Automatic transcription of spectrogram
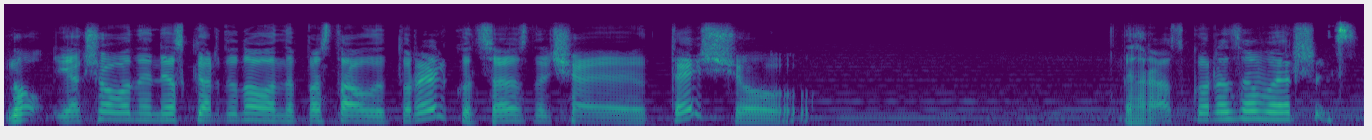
Ну, якщо вони не скоординовано поставили турельку, це означає те, що гра скоро завершиться.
